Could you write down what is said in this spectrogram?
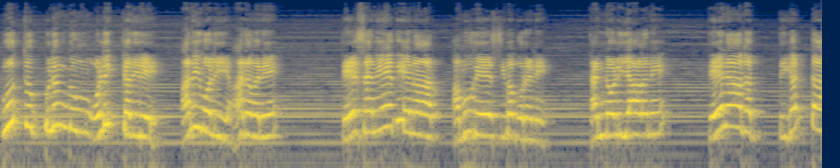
பூத்து குலுங்கும் ஒளிக்கதிரே அறிவொளி ஆனவனே. தேசனே தேனார் அமுதே சிவபுரனே தன்னொழியாளனே தேனாக திகட்டா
